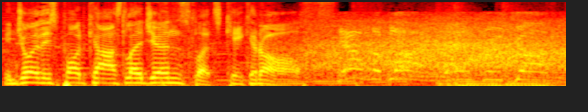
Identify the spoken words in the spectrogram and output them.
Enjoy this podcast, legends. Let's kick it off. Down the block, Andrew John.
